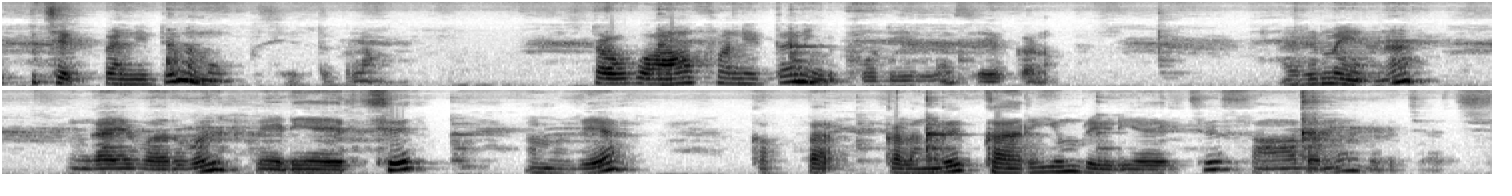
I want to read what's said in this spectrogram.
உப்பு செக் பண்ணிவிட்டு நம்ம உப்பு சேர்த்துக்கலாம். ஸ்டவ் ஆஃப் பண்ணிவிட்டு தான் நீங்கள் பொடியெல்லாம் சேர்க்கணும். அருமையான வெங்காய வறுவல் ரெடி ஆயிடுச்சு நம்மளுடைய கப்பை கிழங்கு கறியும் ரெடி ஆயிடுச்சு சாதமும் பிடிச்சாச்சு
